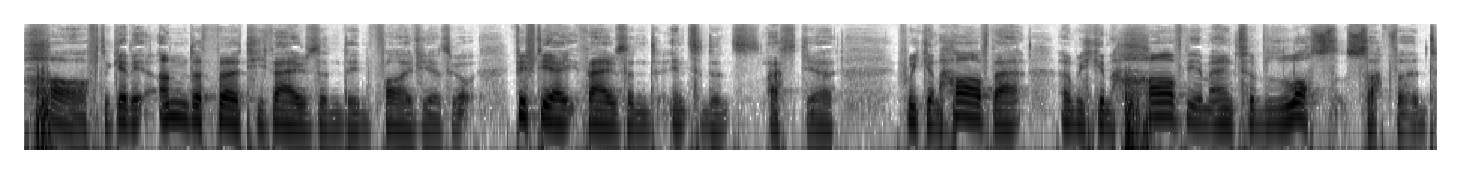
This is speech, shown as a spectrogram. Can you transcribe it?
half to get it under thirty thousand in five years. We've got fifty-eight thousand incidents last year. If we can halve that, and we can halve the amount of loss suffered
